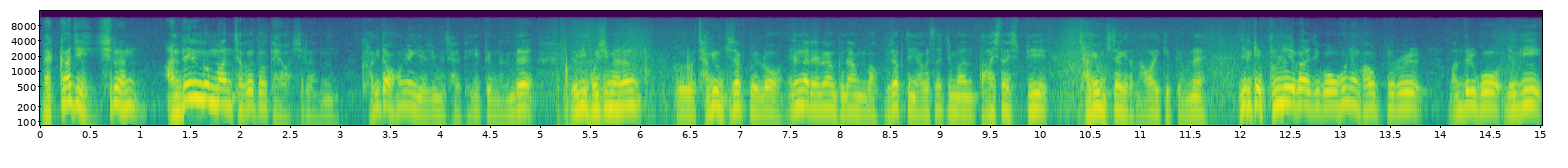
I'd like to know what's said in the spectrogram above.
몇 가지 실은 안 되는 것만 적어도 돼요 실은 거의 다 혼용이 요즘은 잘 되기 때문에. 근데 여기 보시면은 그 작용 기작별로 옛날에는 그냥 막 무작정 약을 썼지만 다 아시다시피 작용 기작이 다 나와 있기 때문에 이렇게 분류해 가지고 혼용 가격표를 만들고 여기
